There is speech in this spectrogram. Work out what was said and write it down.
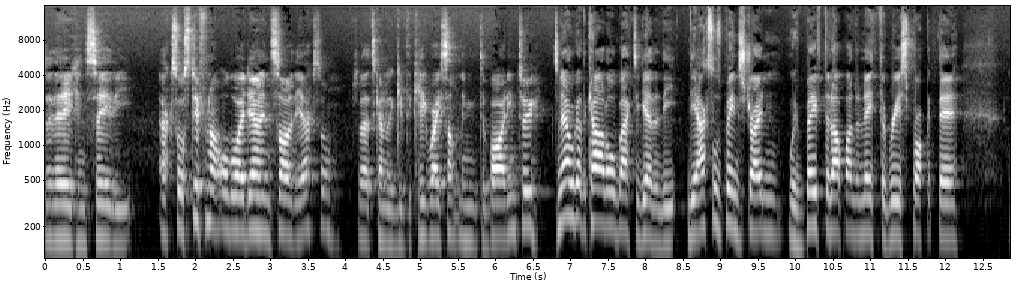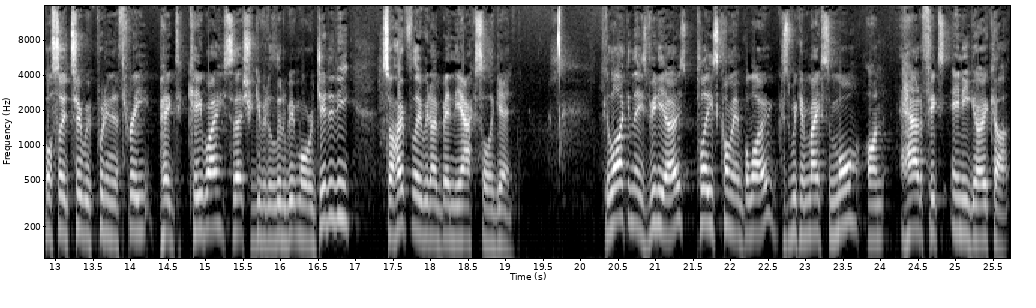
So there you can see the axle stiffener all the way down inside of the axle. So that's going to give the keyway something to bite into. So now we've got the cart all back together. The, the axle's been straightened. We've beefed it up underneath the rear sprocket there. Also too, we've put in a three pegged keyway. So that should give it a little bit more rigidity. So hopefully we don't bend the axle again. If you're liking these videos, please comment below because we can make some more on how to fix any go-kart.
